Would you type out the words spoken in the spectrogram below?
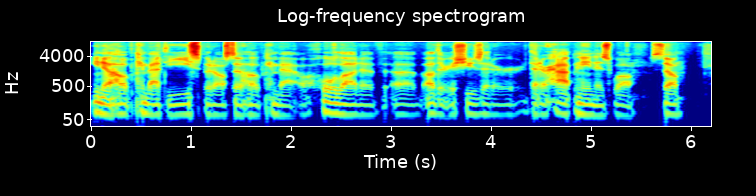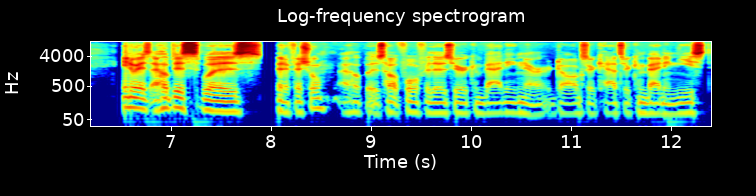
you know help combat the yeast, but also help combat a whole lot of, of other issues that are that are happening as well. So, anyways, I hope this was beneficial. I hope it was helpful for those who are combating or dogs or cats are combating yeast.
